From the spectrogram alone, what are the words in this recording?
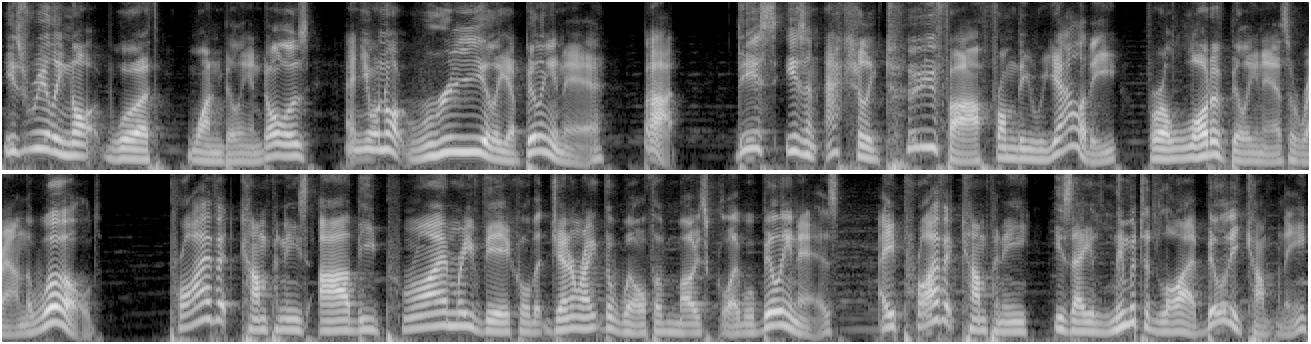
is really not worth $1 billion, and you're not really a billionaire, but this isn't actually too far from the reality for a lot of billionaires around the world. Private companies are the primary vehicle that generate the wealth of most global billionaires. A private company is a limited liability company,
